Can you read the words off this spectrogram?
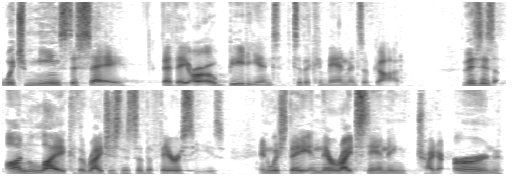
which means to say that they are obedient to the commandments of God. This is unlike the righteousness of the Pharisees, in which they, in their right standing, try to earn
